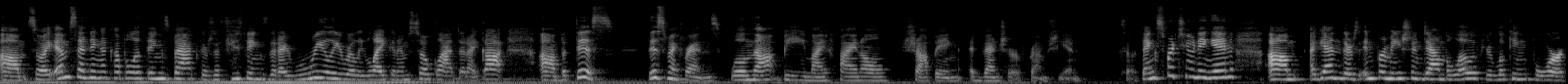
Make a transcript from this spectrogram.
Um, so I am sending a couple of things back. There's a few things that I really, really like, and I'm so glad that I got. Um, but this, this, my friends, will not be my final shopping adventure from Shein. So thanks for tuning in. Um, again, there's information down below if you're looking for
